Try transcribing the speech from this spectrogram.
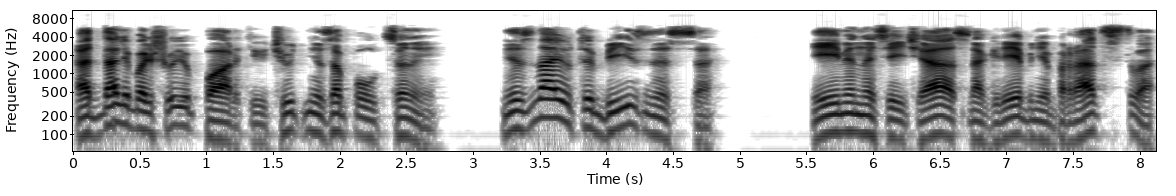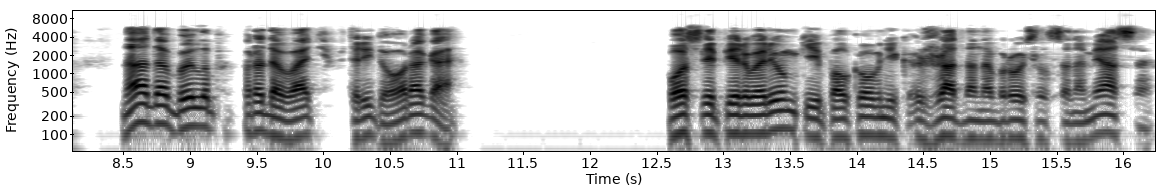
отдали большую партию чуть не за полцены. Не знают бизнеса. И именно сейчас на гребне братства надо было бы продавать втридорого. После первой рюмки полковник жадно набросился на мясо,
